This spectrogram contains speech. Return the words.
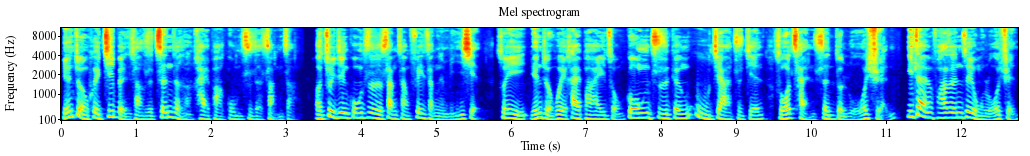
联准会基本上是真的很害怕工资的上涨，而最近工资的上涨非常的明显。所以联准会害怕一种工资跟物价之间所产生的螺旋，一旦发生这种螺旋，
